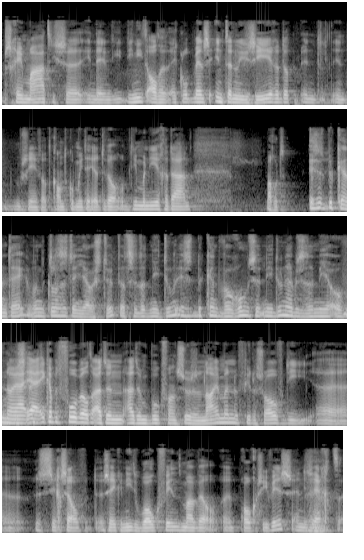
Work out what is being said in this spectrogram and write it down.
schematische indeling die, die niet altijd klopt. Mensen internaliseren dat. In, in, misschien heeft dat kantcomité het wel op die manier gedaan. Maar goed, Is het bekend eigenlijk, want ik las het in jouw stuk, dat ze dat niet doen. Is het bekend waarom ze het niet doen? Hebben ze daar meer over Nou ja, ja, ik heb het voorbeeld uit een, uit een boek van Susan Nyman, een filosoof die eh, zichzelf zeker niet woke vindt, maar wel eh, progressief is. En die, zegt,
